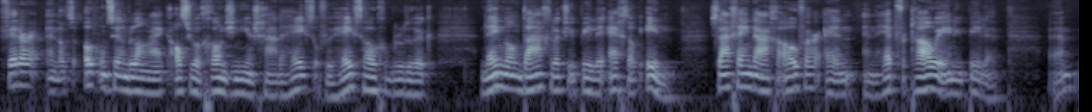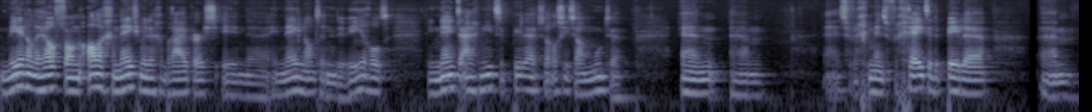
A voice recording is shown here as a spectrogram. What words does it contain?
verder, en dat is ook ontzettend belangrijk, als u een chronische nierschade heeft of u heeft hoge bloeddruk, neem dan dagelijks uw pillen echt ook in. Sla geen dagen over en, en heb vertrouwen in uw pillen. meer dan de helft van alle geneesmiddelengebruikers in, uh, in Nederland en in de wereld, die neemt eigenlijk niet de pillen zoals hij zou moeten. En um, mensen vergeten de pillen, um,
